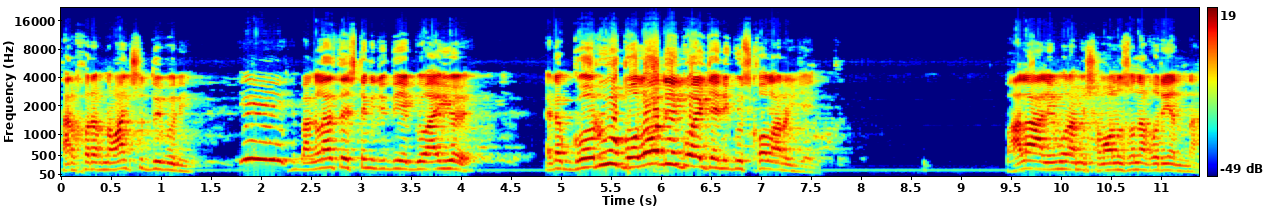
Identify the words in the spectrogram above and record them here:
তার খরাব নমাজ শুদ্ধই বলি। বাংলাদেশ থেকে যদি এগো আই হয় এটা গরু বলদ এগো আই যায়নি গু স্কলার হয়ে যায় বালা আলিমুর আমি সমালোচনা করিয়েন না।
